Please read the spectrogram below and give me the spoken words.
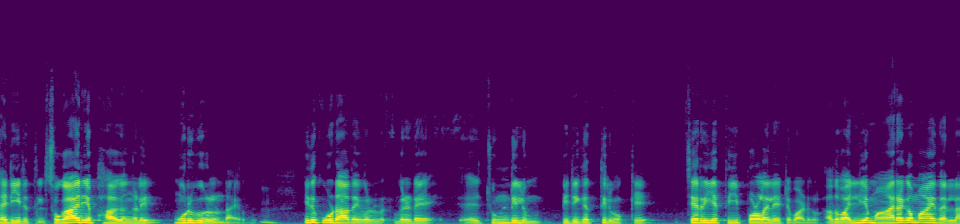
ശരീരത്തിൽ സ്വകാര്യ ഭാഗങ്ങളിൽ മുറിവുകളുണ്ടായിരുന്നു. ഇത് കൂടാതെ ഇവർ ഇവരുടെ ചുണ്ടിലും പിരികത്തിലുമൊക്കെ ചെറിയ തീപ്പൊള്ളലേറ്റ പാടുകൾ അത് വലിയ മാരകമായതല്ല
